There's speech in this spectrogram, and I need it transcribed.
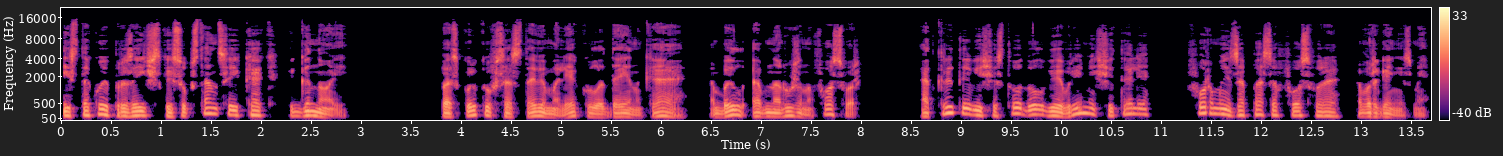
из такой прозаической субстанции, как гной. Поскольку в составе молекулы ДНК был обнаружен фосфор, открытое вещество долгое время считали формой запаса фосфора в организме.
